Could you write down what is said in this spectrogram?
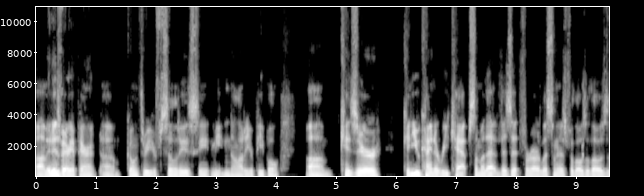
Um, it is very apparent um, going through your facilities, seeing, meeting a lot of your people. Um, there, can you kind of recap some of that visit for our listeners, for those of those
